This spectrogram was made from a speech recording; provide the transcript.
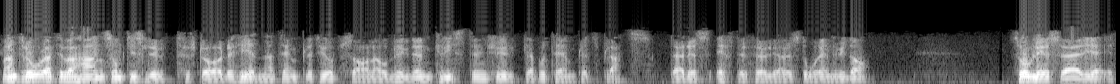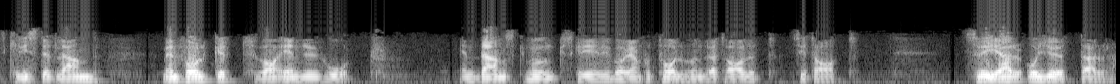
Man tror att det var han som till slut förstörde Hedna-templet i Uppsala och byggde en kristen kyrka på templets plats, där dess efterföljare står ännu idag. Så blev Sverige ett kristet land, men folket var ännu hårt. En dansk munk skrev i början på 1200-talet, citat, Svear och götar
